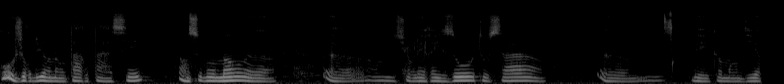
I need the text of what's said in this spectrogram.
Aujourd'hui, on n'en parle pas assez. En ce moment, euh, euh, sur les réseaux, tout ça, les, comment dire,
